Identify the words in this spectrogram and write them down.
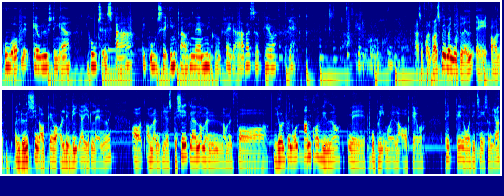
gode opgaveløsning er. Vi er gode til at spare, vi er gode til at inddrage hinanden i konkrete arbejdsopgaver. Ja. Kan du gå? Altså for det første bliver man jo glad af at, at løse sine opgaver og levere et eller andet. Ikke? Og, og man bliver specielt glad, når man, når man får hjulpet nogle andre videre med problemer eller opgaver det, det er nogle af de ting, som jeg,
